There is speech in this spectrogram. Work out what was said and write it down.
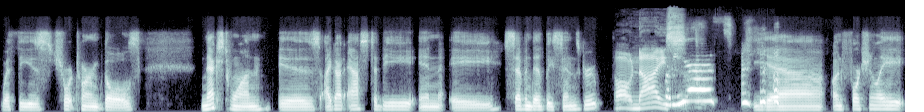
with these short-term goals. Next one is I got asked to be in a Seven Deadly Sins group. Oh, nice. Oh, yes. Yeah, unfortunately,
